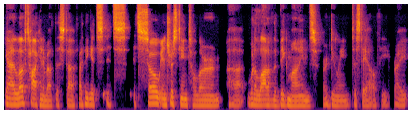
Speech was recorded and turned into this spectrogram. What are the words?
Yeah, I love talking about this stuff. I think it's it's it's so interesting to learn uh, what a lot of the big minds are doing to stay healthy. Right?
